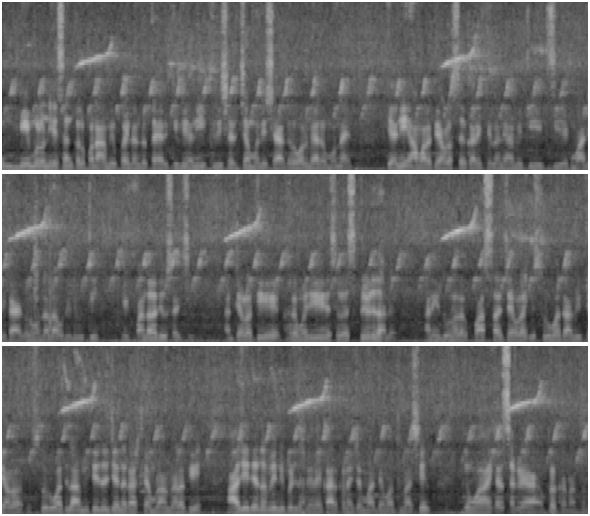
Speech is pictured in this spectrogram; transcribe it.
मी मिळून ही संकल्पना आम्ही पहिल्यांदा तयार केली. आणि इक्रिशरच्या मनीषा अग्रवाल मॅडम म्हणून आहेत. त्यांनी आम्हाला त्यावेळेला सहकार्य केलं आणि आम्ही तिची एक मालिका अग्रवालला लावलेली होती एक पंधरा दिवसाची. आणि त्यावेळेला ते खरं म्हणजे सगळं स्प्रेड झालं. आणि दोन हजार पाच सहाच्या वेळेला ही सुरुवात आम्ही त्यावेळेला सुरुवातीला आम्ही त्याचं जनक असल्यामुळे आम्हाला ते आजही त्याचा बेनिफिट झालेला आहे. कारखान्याच्या माध्यमातून असेल किंवा ह्या सगळ्या प्रकरणातून.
